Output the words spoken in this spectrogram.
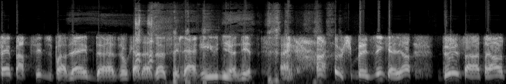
fait partie du problème de Radio-Canada, c'est la réunionnite. je me dis qu'il y a 230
